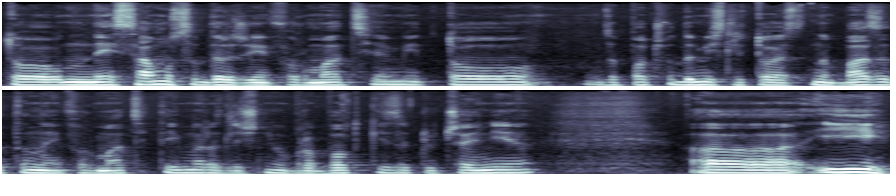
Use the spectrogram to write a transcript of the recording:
то не само съдържа информация, ми то започва да мисли, т.е. на базата на информацията има различни обработки, заключения а, и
